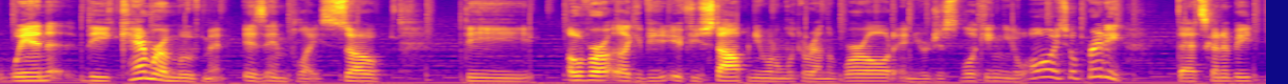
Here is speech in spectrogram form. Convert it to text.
when the camera movement is in place. So the overall, like if you if you stop and you want to look around the world and you're just looking, you go, oh, it's so pretty. That's going to be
